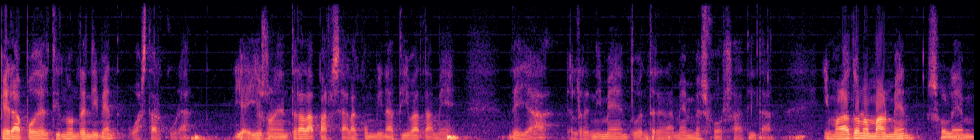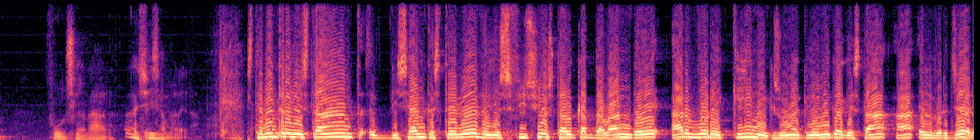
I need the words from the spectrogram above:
per a poder tindre un rendiment o estar curat. I ahí és on entra la parcel·la combinativa també de ja el rendiment o entrenament més forçat i tal. I nosaltres normalment solem funcionar d'aquesta manera. Estem entrevistant Vicent Esteve de Gesficio, està al capdavant de Arbore Clínics, una clínica que està a El Verger.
